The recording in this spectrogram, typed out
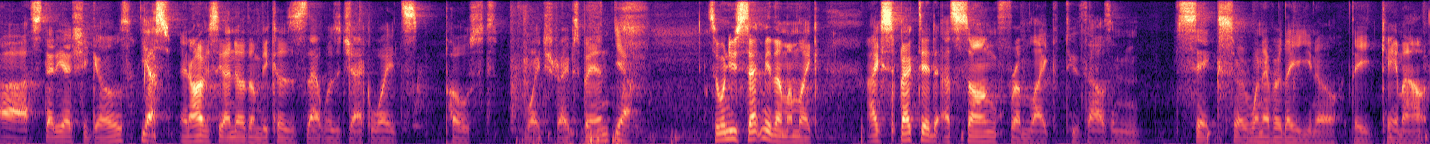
uh, "Steady as She Goes," Yes. and obviously I know them because that was Jack White's post White Stripes band. Yeah. So when you sent me them, I'm like, I expected a song from like 2006 or whenever they, you know, they came out.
